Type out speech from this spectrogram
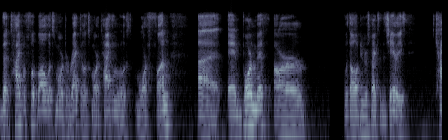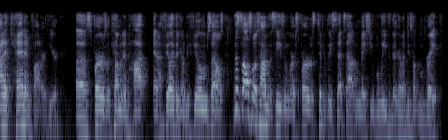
the type of football looks more direct, it looks more attacking, it looks more fun. Uh, and Bournemouth are, with all due respect to the Cherries, kind of cannon fodder here. Uh, Spurs are coming in hot, and I feel like they're going to be feeling themselves. This is also a time of the season where Spurs typically sets out and makes you believe that they're going to do something great.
